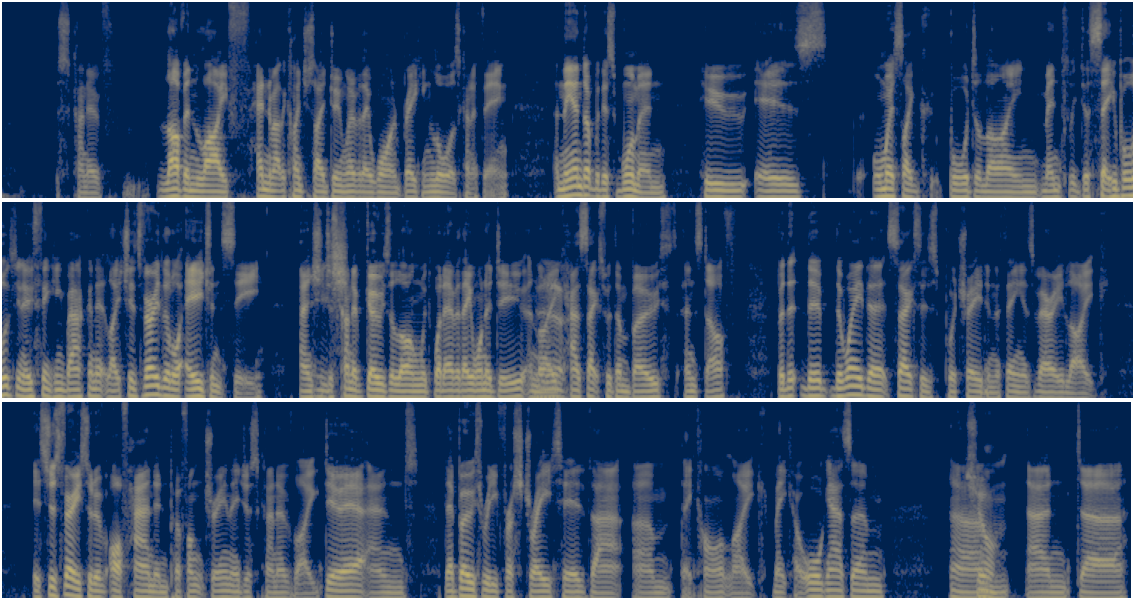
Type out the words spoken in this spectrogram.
just kind of love and life, heading about the countryside, doing whatever they want, breaking laws, kind of thing, and they end up with this woman who is almost like borderline mentally disabled. You know, thinking back on it, like she has very little agency. and she just kind of goes along with whatever they want to do and like has sex with them both and stuff. But the, the the way that sex is portrayed in the thing is very like it's just very sort of offhand and perfunctory, and they just kind of like do it, and they're both really frustrated that um they can't like make her orgasm. Um, Sure. And uh,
